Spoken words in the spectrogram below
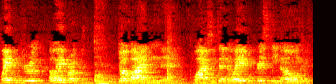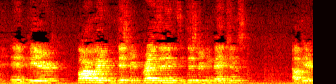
Away from Jerusalem, away from Joe Biden and Washington, away from Kristi Noem and, and Pierre, far away from district presidents and district conventions. Out here.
